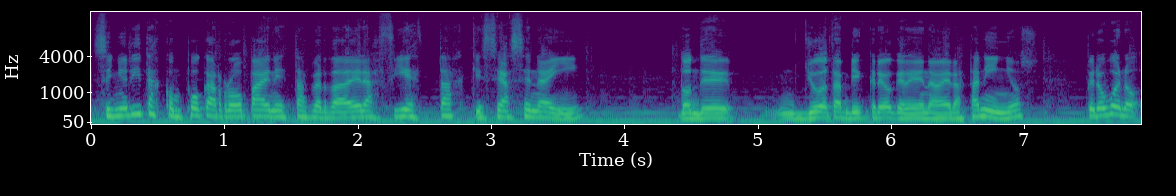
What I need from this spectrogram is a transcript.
señoritas con poca ropa en estas verdaderas fiestas que se hacen ahí, donde yo también creo que deben haber hasta niños. Pero bueno,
